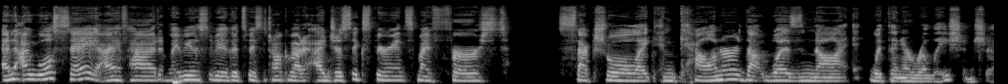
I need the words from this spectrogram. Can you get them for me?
And I will say I have had, maybe this would be a good space to talk about it. I just experienced my first sexual like encounter that was not within a relationship.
